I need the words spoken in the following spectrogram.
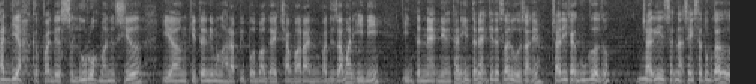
hadiah kepada seluruh manusia yang kita ni menghadapi pelbagai cabaran pada zaman ini. Internetnya kan internet kita selalu Ustaz ya? Cari kat Google tu. Cari nak cari satu perkara.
